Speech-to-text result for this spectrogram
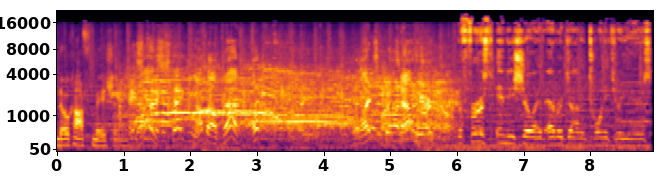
No confirmation. How about that? Oh, the lights are going out here. The first indie show I've ever done in 23 years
